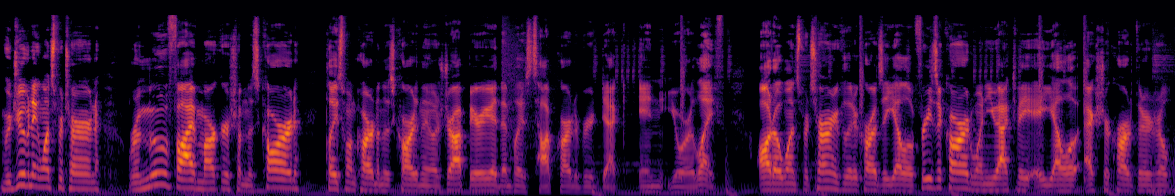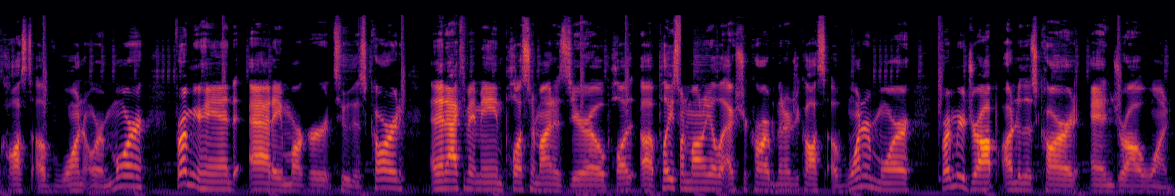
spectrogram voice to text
Rejuvenate once per turn, remove five markers from this card, place one card on this card in the drop area, then place top card of your deck in your life. Auto once per turn, if the leader card is a yellow Frieza card, when you activate a yellow extra card with an original cost of one or more from your hand, add a marker to this card, and then activate main plus or minus zero. Plus, uh, place one mono yellow extra card with an energy cost of one or more from your drop under this card and draw one.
